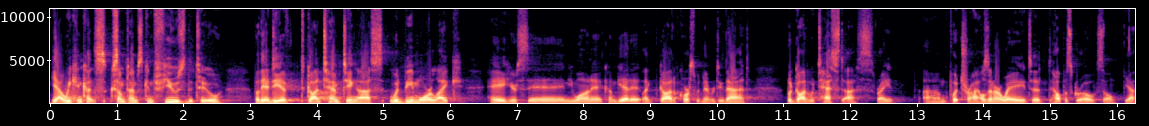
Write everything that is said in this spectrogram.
yeah, we can sometimes confuse the two. But the idea of God tempting us would be more like, hey, here's sin, you want it, come get it. Like, God, of course, would never do that. But God would test us, right? Um, put trials in our way to help us grow. So, yeah.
